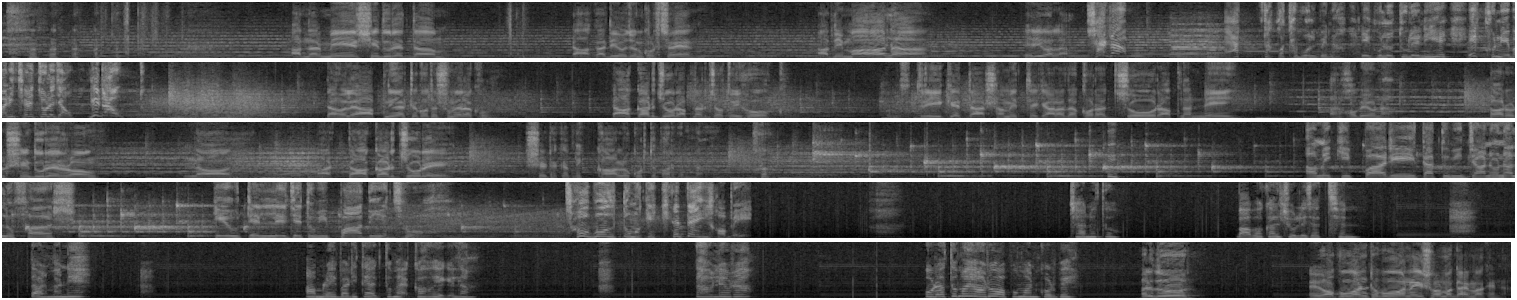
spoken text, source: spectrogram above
আপনার মেয়ের সিঁদুরের দাম টাকা দিয়ে ওজন করছেন? আপনি মা না? এরিওয়ালা শাট আপ একটা কথা বলবে না। এগুলো তুলে নিয়ে এক্ষুনি এ বাড়ি ছেড়ে চলে যাও। গেট আউট তাহলে আপনিও একটা কথা শুনে রাখুন। টাকার জোর আপনার যতই হোক স্ত্রীকে তার স্বামীর থেকে আলাদা করার জোর আপনার নেই আর হবেও না। কারণ সিঁদুরের রং লাল আর টাকার জোরে সেটাকে আপনি কালো করতে পারবেন না। আমি কি পারি তা তুমি জানো না লোফার। কেউ টেললে যে তুমি পা দিয়েছ ছবল তোমাকে খেতেই হবে। জানো তো বাবা কাল চলে যাচ্ছেন। তার মানে আমরা এই বাড়িতে একদম একা হয়ে গেলাম। তাহলে ওরা ওরা তোমায় আরও অপমান করবে। আরে দূর। এই অপমান টপমান এই শর্মা গায়ে মাখে না।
